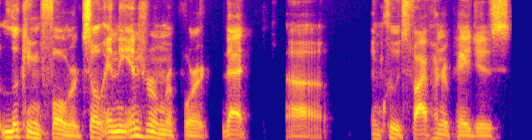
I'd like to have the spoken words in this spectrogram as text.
looking forward, so in the interim report that uh, includes 500 pages,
